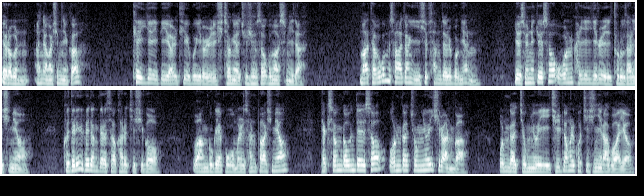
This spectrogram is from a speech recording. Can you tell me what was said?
여러분 안녕하십니까? KJBR TV를 시청해 주셔서 고맙습니다. 마태복음 4장 23절을 보면 예수님께서 온 갈릴리를 두루 다니시며 그들의 회당들에서 가르치시고 왕국의 복음을 선포하시며 백성 가운데에서 온갖 종류의 질환과 온갖 종류의 질병을 고치시니라고 하여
